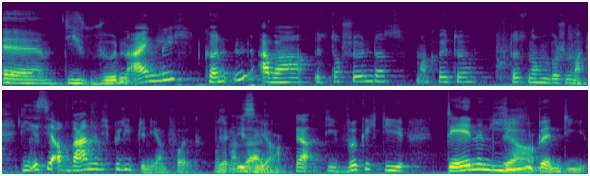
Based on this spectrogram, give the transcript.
ähm, die würden eigentlich, könnten, aber ist doch schön, dass Margrethe das noch ein bisschen macht. Die ist ja auch wahnsinnig beliebt in ihrem Volk, muss Ja, man sagen. ja. Ja, die wirklich, die Dänen Ja. lieben die.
